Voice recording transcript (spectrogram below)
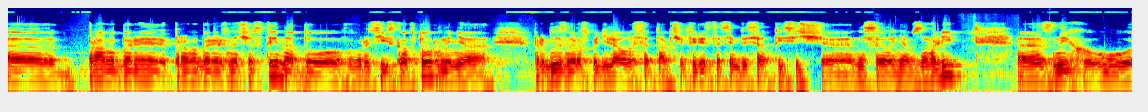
Е, правобере- правобережна частина до російського вторгнення приблизно розподілялася так: 470 тисяч е, населення взагалі. Е, З них у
